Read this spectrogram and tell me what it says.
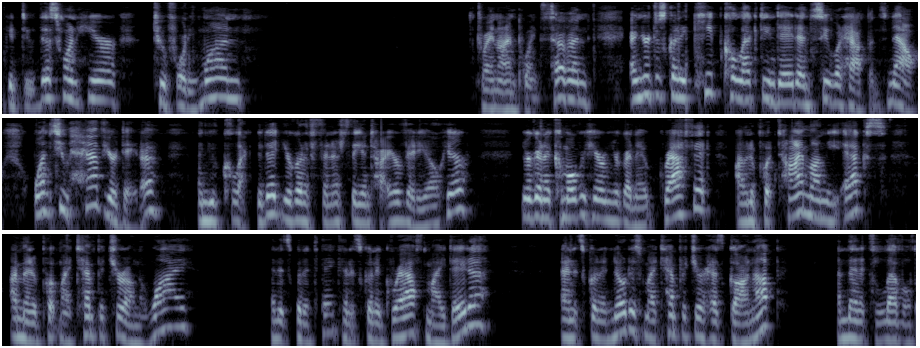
I could do this one here, 241, 29.7, and you're just going to keep collecting data and see what happens. Now, once you have your data and you've collected it, you're going to finish the entire video here. You're going to come over here and you're going to graph it. I'm going to put time on the X I'm going to put my temperature on the Y, and it's going to take and it's going to graph my data, and it's going to notice my temperature has gone up, and then it's leveled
